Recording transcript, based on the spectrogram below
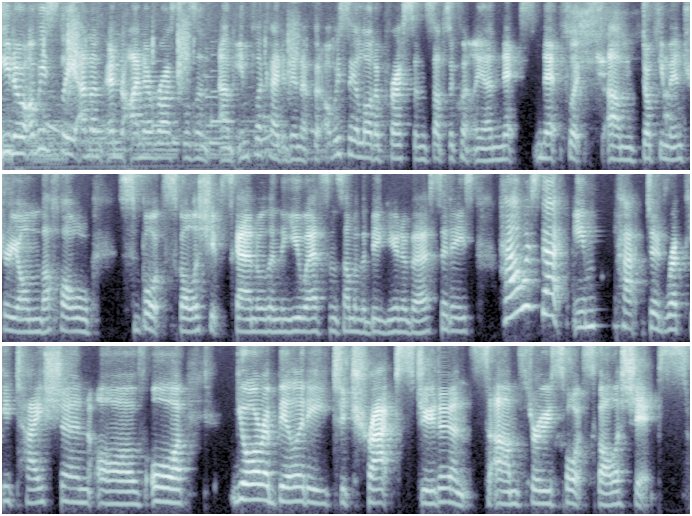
you know, obviously, and, and I know Rice wasn't um, implicated in it, but obviously a lot of press and subsequently a Netflix um, documentary on the whole sports scholarship scandal in the US and some of the big universities. How has that impacted reputation of or your ability to track students um, through sports scholarships?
